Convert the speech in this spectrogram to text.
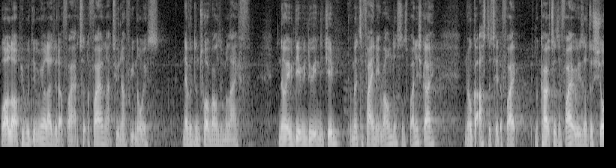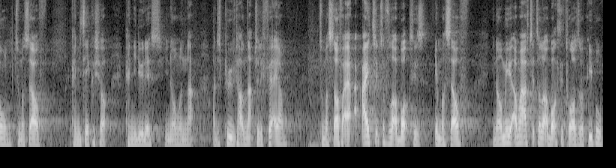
what a lot of people didn't realise with that fight, I took the fight on like two and a half week notice. Never done 12 rounds in my life. You know, didn't even do it in the gym. I meant to fight in eight rounders, some Spanish guy. You know, got asked to take the fight. My character as a fighter is I just show him to myself, can you take a shot? Can you do this? You know, and that I just proved how naturally fit I am to myself. I, I, ticked off a lot of boxes in myself. You know, me, I might have ticked a lot of boxes towards other people.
